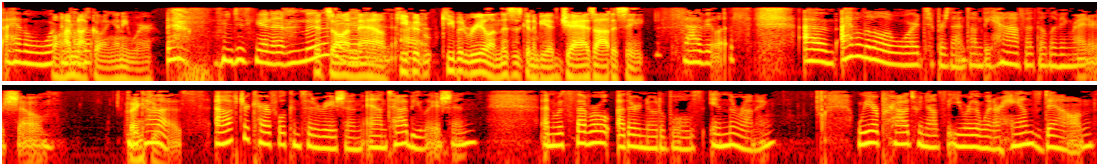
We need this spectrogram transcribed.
I have a war. Well, I'm not going anywhere. We're just gonna move. It's on in. now. Keep All it right. keep it real, and this is going to be a jazz odyssey. Fabulous. Um, I have a little award to present on behalf of the Living Writers Show. Thank you. because after careful consideration and tabulation, and with several other notables in the running, we are proud to announce that you are the winner, hands down,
